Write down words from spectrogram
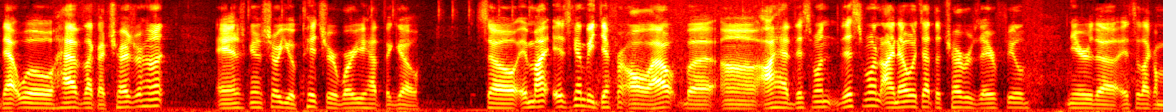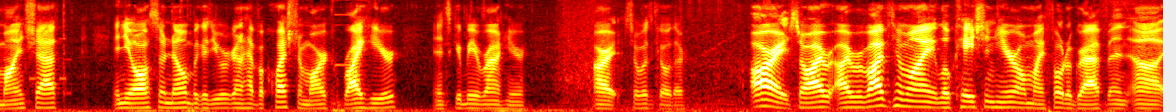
that will have like a treasure hunt and it's gonna show you a picture where you have to go. So it might it's gonna be different all out but uh, I have this one. This one I know it's at the Trevor's airfield near the it's like a mine shaft and you also know because you were gonna have a question mark right here and it's gonna be around here. Alright so let's go there. Alright so I, I revived to my location here on my photograph and uh,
